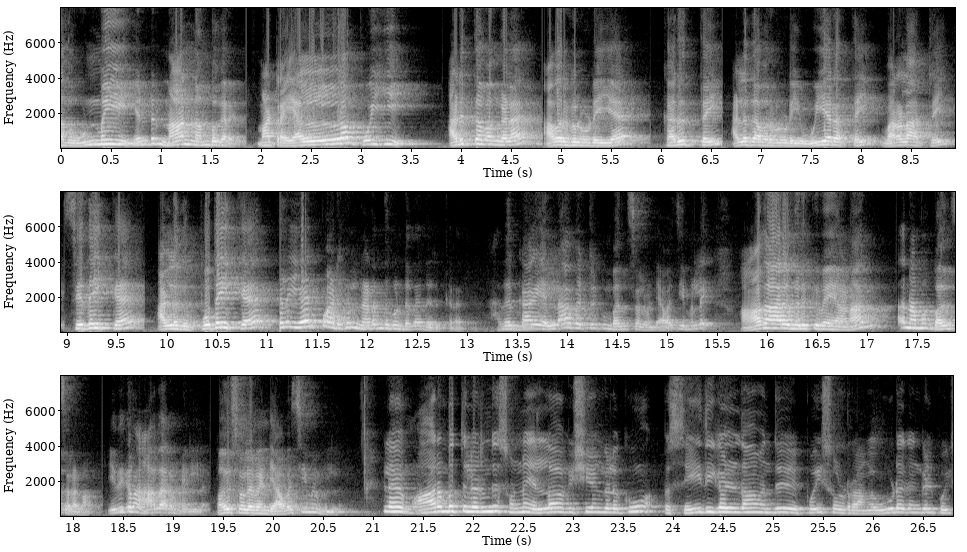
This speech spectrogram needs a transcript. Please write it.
அது உண்மை என்று நான் நம்புகிறேன். மற்ற எல்லாம் பொய் அடுத்தவங்களை அவர்களுடைய கருத்தை அல்லது அவர்களுடைய உயரத்தை வரலாற்றை சிதைக்க அல்லது புதைக்க சில ஏற்பாடுகள் நடந்து கொண்டுதான் இருக்கிறது. அதற்காக எல்லாவற்றுக்கும் பதில் சொல்ல வேண்டிய அவசியம் இல்லை. ஆதாரம் இருக்குமேயானால் அது நம்ம பதில் சொல்லலாம். இதுக்கெல்லாம் ஆதாரம் இல்லை. பதில் சொல்ல வேண்டிய அவசியமும் இல்லை. இல்லை ஆரம்பத்திலிருந்து சொன்ன எல்லா விஷயங்களுக்கும் இப்போ செய்திகள் தான் வந்து பொய் சொல்றாங்க ஊடகங்கள் பொய்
